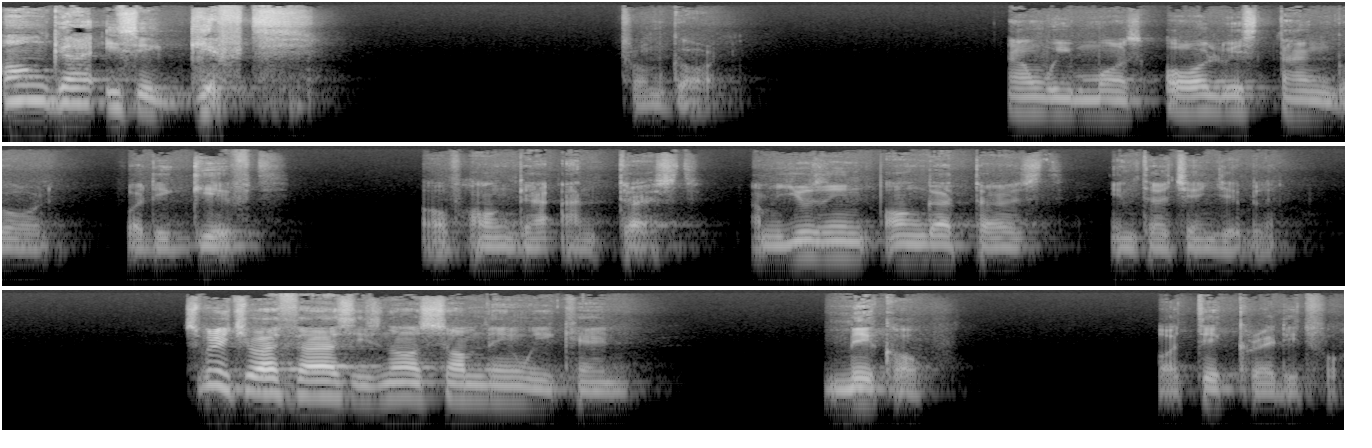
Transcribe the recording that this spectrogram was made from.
hunger is a gift from God. And we must always thank God for the gift of hunger and thirst. I'm using hunger, thirst interchangeably. Spiritual thirst is not something we can make up or take credit for.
